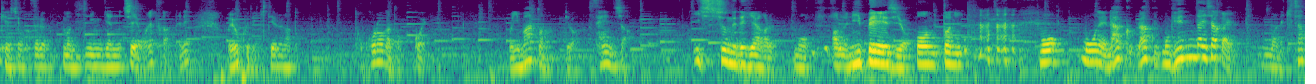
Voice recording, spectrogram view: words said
継承させる、まあ、人間の知恵をね使ってねよくできてるなと。ところがどっこい。今となっては戦車一瞬で出来上がる。もうあの2ページを。本当に。もうもうね楽楽。もう現代社会まで来ちゃっ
